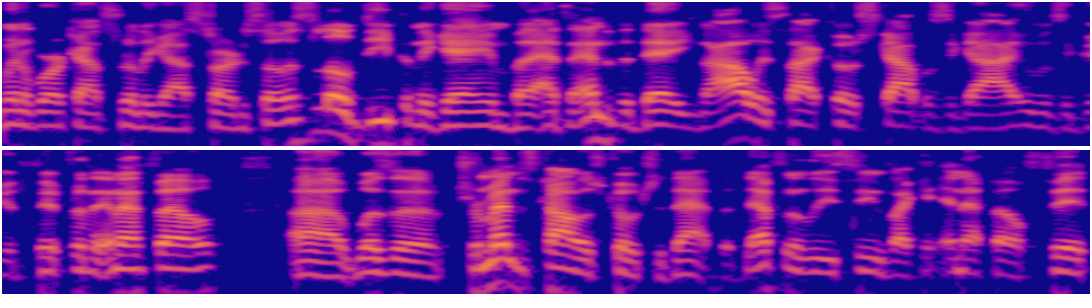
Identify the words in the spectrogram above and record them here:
winter workouts really got started. So it's a little deep in the game, but at the end of the day, you know, I always thought Coach Scott was a guy who was a good fit for the NFL. Uh, was a tremendous college coach at that, but definitely seems like an NFL fit.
